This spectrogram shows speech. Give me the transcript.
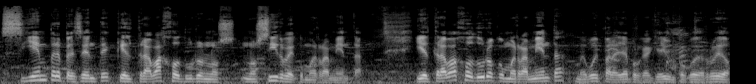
siempre presente que el trabajo duro nos, nos sirve como herramienta. Y el trabajo duro como herramienta, me voy para allá porque aquí hay un poco de ruido,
